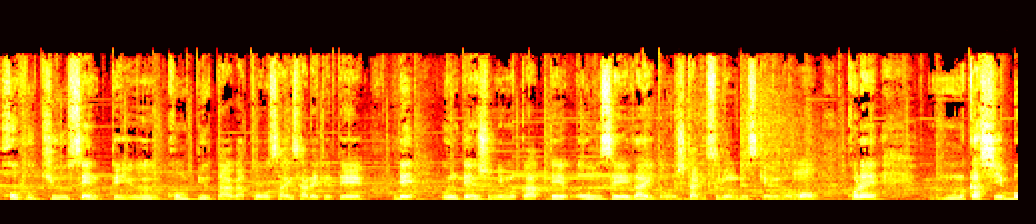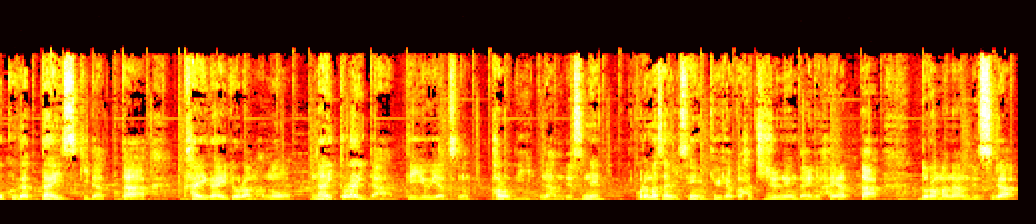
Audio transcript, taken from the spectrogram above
ホフ9000っていうコンピューターが搭載されてて、で、運転手に向かって音声ガイドをしたりするんですけれども、これ、昔僕が大好きだった海外ドラマのナイトライダーっていうやつのパロディなんですね。これまさに1980年代に流行ったドラマなんですが、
